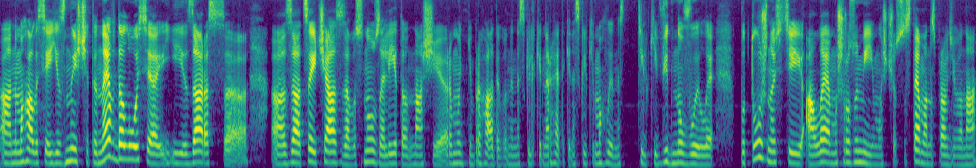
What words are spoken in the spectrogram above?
е, намагалися її знищити, не вдалося. І зараз е, за цей час, за весну, за літо, наші ремонтні бригади, вони наскільки енергетики, наскільки могли, настільки відновили потужності, але ми ж розуміємо, що система насправді вона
